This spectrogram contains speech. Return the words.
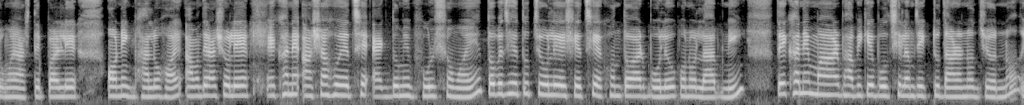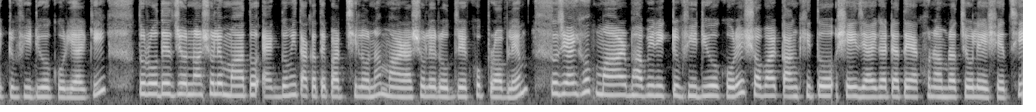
সময় আসতে পারলে অনেক ভালো হয়। আমাদের আসলে এখানে আসা হয়েছে একদমই ভুল সময়ে। তবে যেহেতু চলে এসেছি, এখন তো আর বলেও কোনো লাভ নেই। তো এখানে মা আর ভাবিকে বলছিলাম যে একটু দাঁড়ানোর জন্য, একটু ভিডিও করি আর কি। তো রোদের জন্য আসলে মা তো একদমই তাকাতে পারছিল না। মার আসলে রোদ্রে খুব প্রবলেম তো যাই হোক, মা আর ভাবির একটু ভিডিও করে সবার কাঙ্ক্ষিত সেই জায়গাটাতে এখন আমরা চলে এসেছি।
